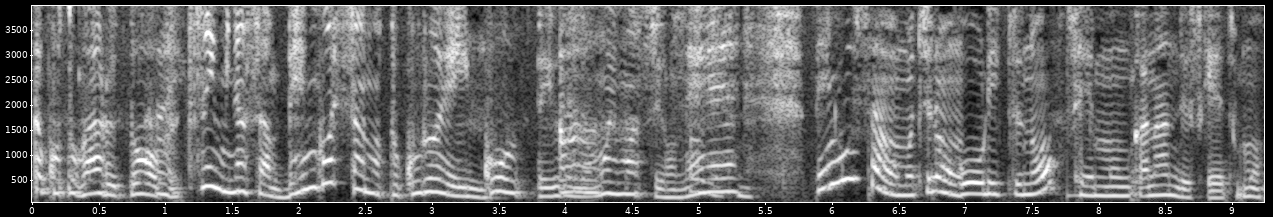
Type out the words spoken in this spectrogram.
たことがあると、はい、つい皆さん弁護士さんのところへ行こうっていうふうに思いますよね。うん、そうですね。弁護士さんはもちろん法律の専門家なんですけれども、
